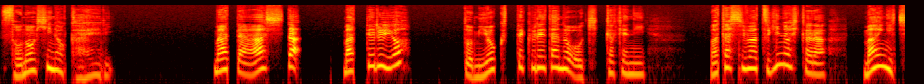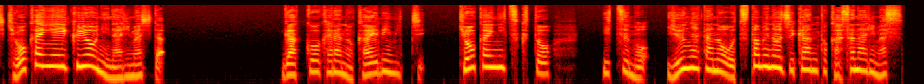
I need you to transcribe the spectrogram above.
その日の帰り「また明日待ってるよ」と見送ってくれたのをきっかけに私は次の日から毎日教会へ行くようになりました。学校からの帰り道教会に着くといつも夕方のお勤めの時間と重なります。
